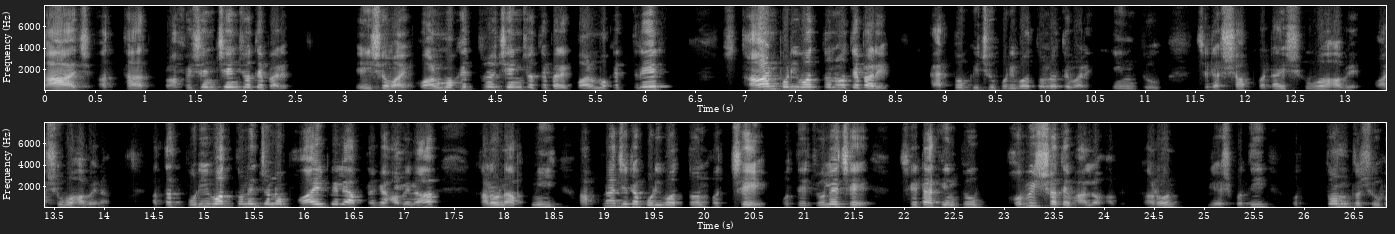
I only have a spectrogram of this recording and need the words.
কাজ, অর্থাৎ প্রফেশন চেঞ্জ হতে পারে। এই সময় কর্মক্ষেত্র চেঞ্জ হতে পারে, কর্মক্ষেত্রের স্থান পরিবর্তন হতে পারে, এত কিছু পরিবর্তন হতে পারে, কিন্তু সেটা সবকটাই শুভ হবে, অশুভ হবে না। অর্থাৎ পরিবর্তনের জন্য ভয় পেলে আপনাকে হবে না। কারণ আপনি, আপনার যেটা পরিবর্তন হচ্ছে, হতে চলেছে, সেটা কিন্তু ভবিষ্যতে ভালো হবে। কারণ বৃহস্পতি অত্যন্ত শুভ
